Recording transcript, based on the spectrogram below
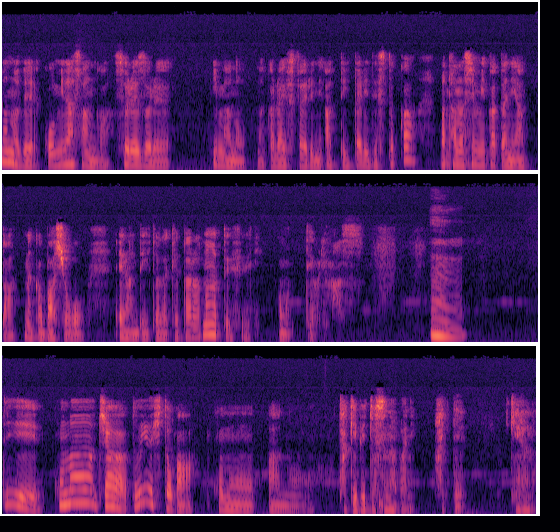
なのでこう皆さんがそれぞれ今のなんかライフスタイルに合っていたりですとか、まあ、楽しみ方に合ったなんか場所を選んでいただけたらなというふうに思っております。うん。でこのじゃあどういう人がこのあの焚き火と砂場に入っていけるの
